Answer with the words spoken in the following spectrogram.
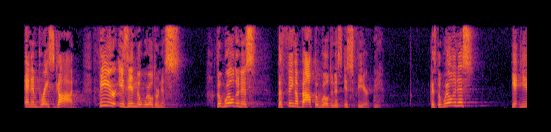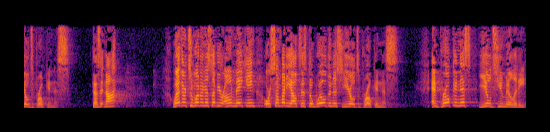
and embrace God. Fear is in the wilderness. The wilderness, the thing about the wilderness is fear. Because the wilderness, it yields brokenness. Does it not? Whether it's a wilderness of your own making or somebody else's, the wilderness yields brokenness. And brokenness yields humility.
